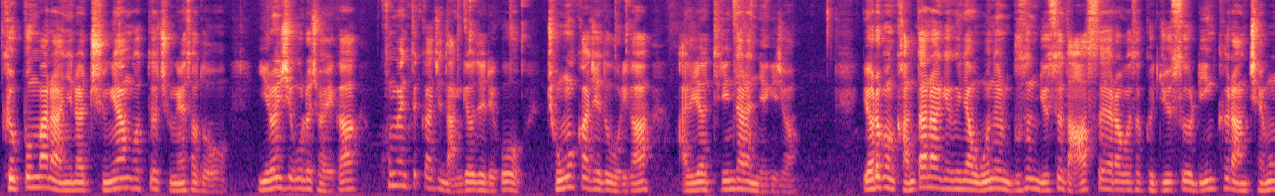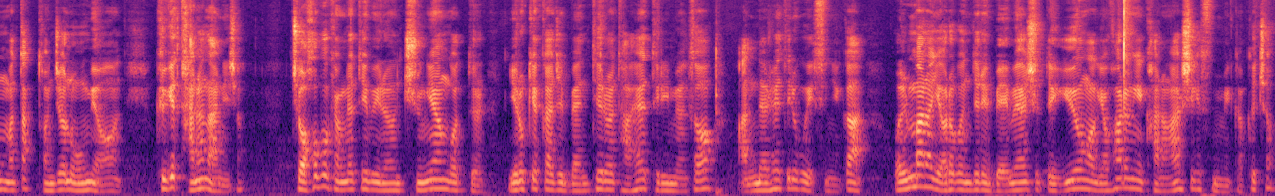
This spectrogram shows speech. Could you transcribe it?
그뿐만 아니라 중요한 것들 중에서도 이런 식으로 저희가 코멘트까지 남겨드리고 종목까지도 우리가 알려드린다는 얘기죠. 여러분 간단하게 그냥 오늘 무슨 뉴스 나왔어요 라고 해서 그 뉴스 링크랑 제목만 딱 던져 놓으면 그게 다는 아니죠. 저 허브 경례TV는 중요한 것들 이렇게까지 멘트를 다 해드리면서 안내를 해드리고 있으니까 얼마나 여러분들이 매매하실 때 유용하게 활용이 가능하시겠습니까? 그쵸?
